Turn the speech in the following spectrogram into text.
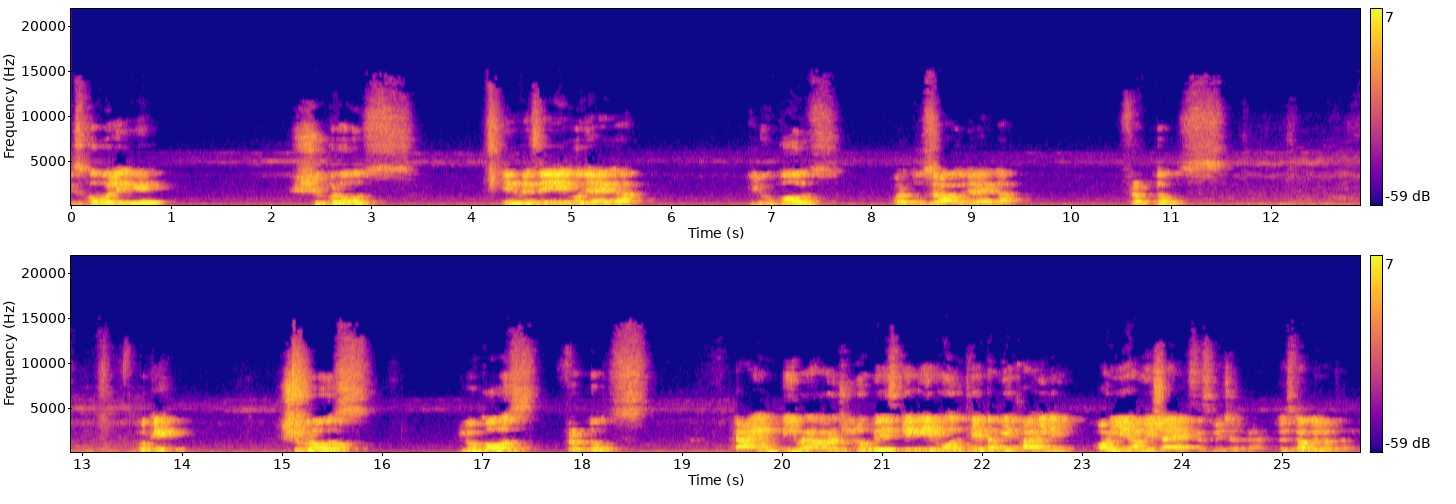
इसको बोलेंगे शुक्रोज इनमें से एक हो जाएगा ग्लूकोज और दूसरा हो जाएगा fructose okay sucrose glucose fructose time t बराबर ज़ीरो पे इसके ए मोल थे, तब ये था ही नहीं। और ये हमेशा एक्सेस में चल रहा है तो इसका कोई मतलब नहीं।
